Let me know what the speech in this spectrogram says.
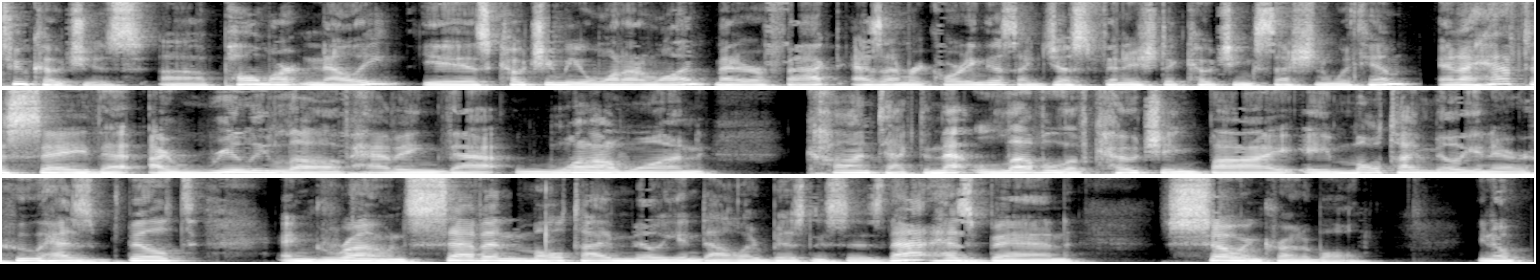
two coaches. Uh, Paul Martinelli is coaching me one on one. Matter of fact, as I'm recording this, I just finished a coaching session with him. And I have to say that I really love having that one on one contact and that level of coaching by a multimillionaire who has built and grown seven multi million dollar businesses. That has been so incredible. You know,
